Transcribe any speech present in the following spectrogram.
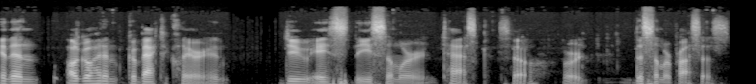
And then I'll go ahead and go back to Claire and do a the similar task, so or the similar process.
